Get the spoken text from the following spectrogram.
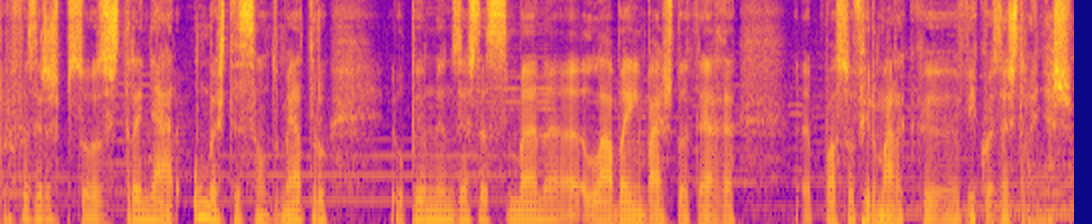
por fazer as pessoas estranhar uma estação de metro. Eu, pelo menos esta semana, eh, lá bem embaixo da terra, posso afirmar que vi coisas estranhas.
